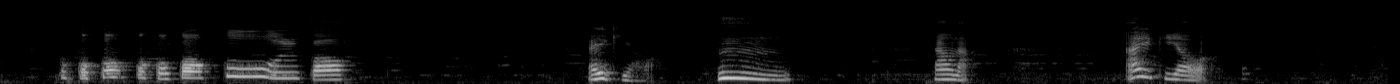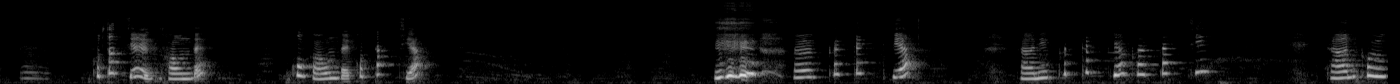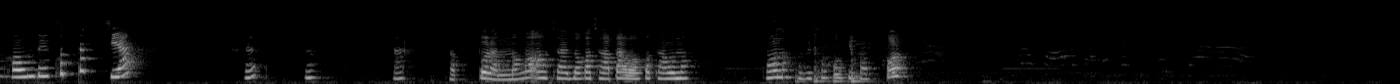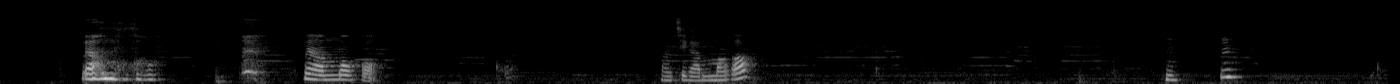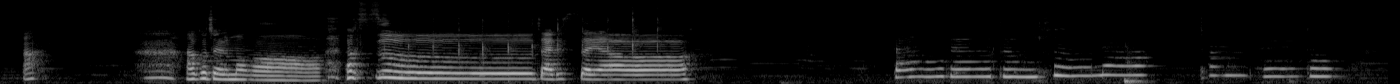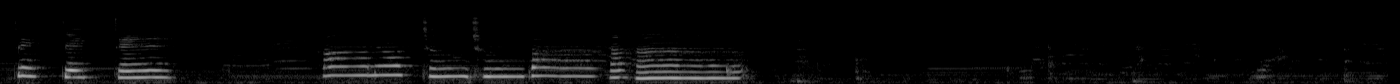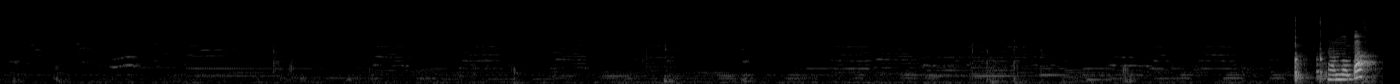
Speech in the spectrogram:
꼬꼬꼬꼬꼬꼬 꿀꺽 아이 귀여워 음 다운아 아이 귀여워 코딱지야 여기 가운데? 코 가운데 코딱지야? 아, 코딱지야? 다운이 코딱지야 코딱지? 다운이 코 가운데 코딱지야? 응? 응? 아 밥볼 안 먹어? 어, 자 너가 잡아 먹어 다운아 다운아 여기 소고기 밥볼 왜 안 먹어? 왜 안 먹어? 아직 안 먹어? 응, 응. 아구 잘 먹어. 박수! 잘했어요. 방긋 웃으며 참새도 짹짹짹 하며 춤춘다. 단호박?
